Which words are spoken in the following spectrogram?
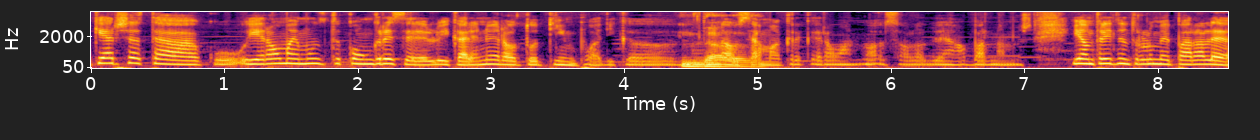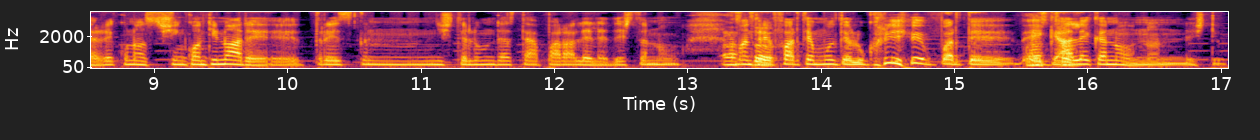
chiar și astea cu, erau mai mult congresele lui care nu erau tot timpul, adică nu Da, dau da, seama, cred că erau anual sau la doi, habar n-am, nu știu. Eu am trăit într-o lume paralelă, recunosc, și în continuare trăiesc în niște lumi de astea paralele, deci să nu Asta- mă întreb foarte multe lucruri foarte Asta- egale, că nu, nu le știu.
